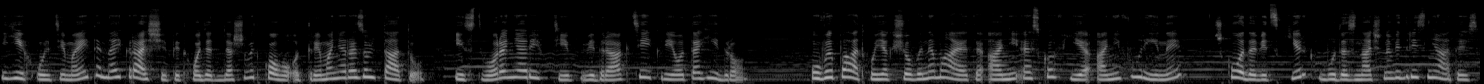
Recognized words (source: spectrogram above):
Їх ультімейти найкраще підходять для швидкого отримання результату і створення ріфтів від реакції Кріо та Гідро. У випадку, якщо ви не маєте ані Ескоф'є, ані фуріни, шкода від скірк буде значно відрізнятись,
